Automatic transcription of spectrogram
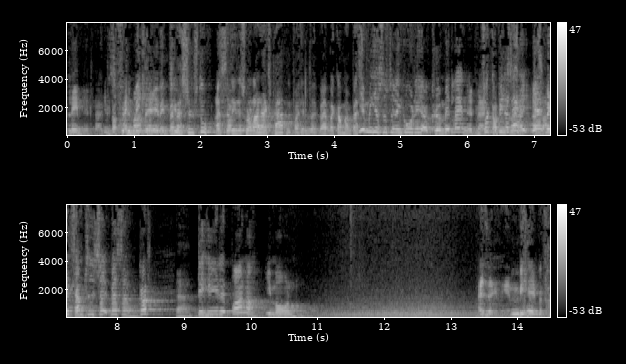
LAN-netværk. Jamen, er mere Michael, men hvad, hvad synes du? Altså, Altså- det er sgu da dig, der er eksperten for helvede. Hvad, hvad gør man bedst? Jamen, jeg synes, det er en god idé at køre med et LAN-netværk. Så gør vi da det. Ja, Altså- men samtidig, så, hvad så? Godt. Ja. Det hele brænder i morgen. Altså, Michael, for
